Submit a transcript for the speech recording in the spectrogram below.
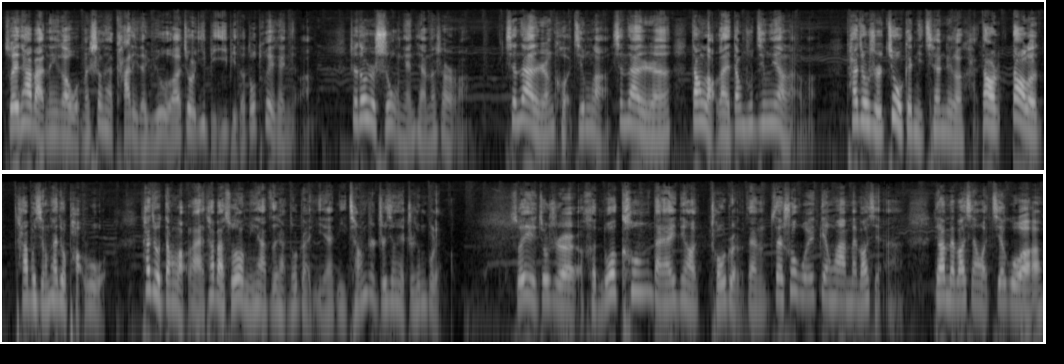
所以他把那个我们剩下卡里的余额，就是一笔一笔的都退给你了，这都是十五年前的事儿了。现在的人可精了，现在的人当老赖当出经验来了，他就是就跟你签这个卡，到到了他不行他就跑路，他就当老赖，他把所有名下资产都转移，你强制执行也执行不了。所以就是很多坑，大家一定要瞅准了再。再说回电话卖保险，电话卖保险我接过，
